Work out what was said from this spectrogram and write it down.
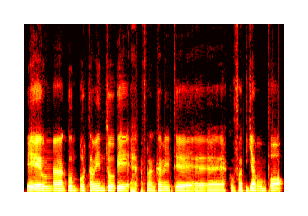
e un comportamento che eh, francamente eh, ecco, fatichiamo un po'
